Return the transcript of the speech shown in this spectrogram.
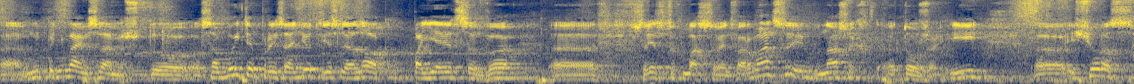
Э, мы понимаем с вами, что событие произойдет, если оно появится в, э, в средствах массовой информации, в наших э, тоже. И еще раз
